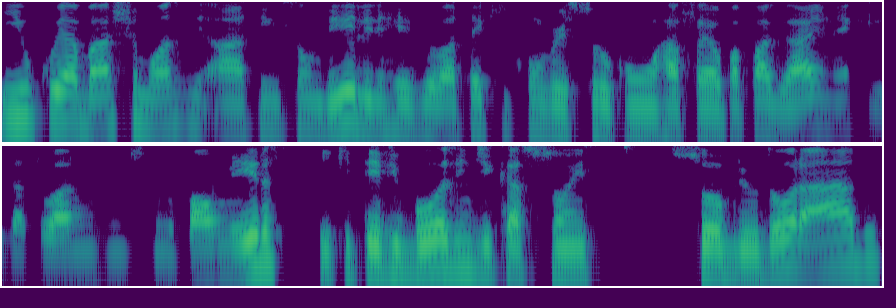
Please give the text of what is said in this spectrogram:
e o Cuiabá chamou a atenção dele, ele revelou até que conversou com o Rafael Papagaio, né, que eles atuaram juntos no Palmeiras, e que teve boas indicações sobre o Dourado.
